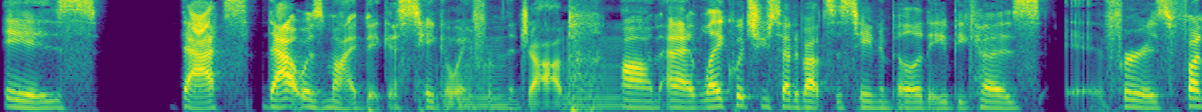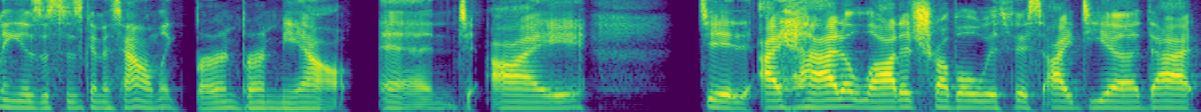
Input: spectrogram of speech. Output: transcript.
is that's that was my biggest takeaway from the job. Mhm. Um, and I like what you said about sustainability because eh, for as funny as this is going to sound, like burn, burn me out. And I did, I had a lot of trouble with this idea that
